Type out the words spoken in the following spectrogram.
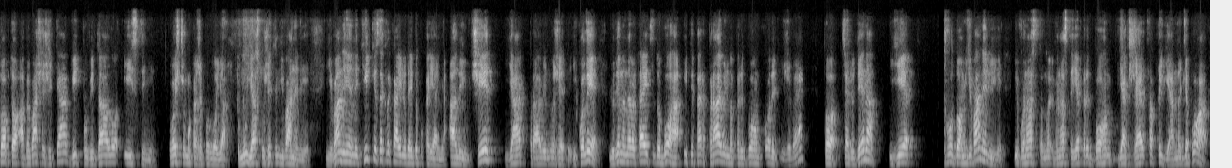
Тобто, аби ваше життя відповідало істині. Ось чому каже Павло, я тому я служитель Євангелії. Євангелія не тільки закликає людей до покаяння, але й вчить, як правильно жити. І коли людина навертається до Бога і тепер правильно перед Богом ходить і живе, то ця людина є плодом Євангелії, і вона вона стає перед Богом як жертва приємна для Бога.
